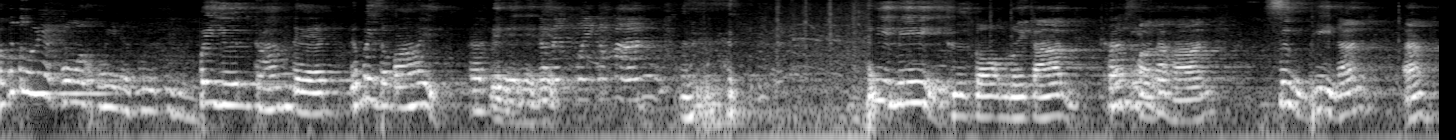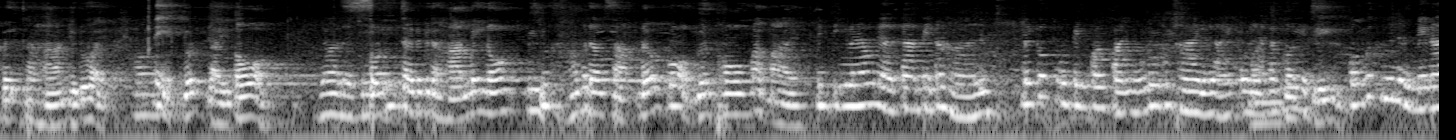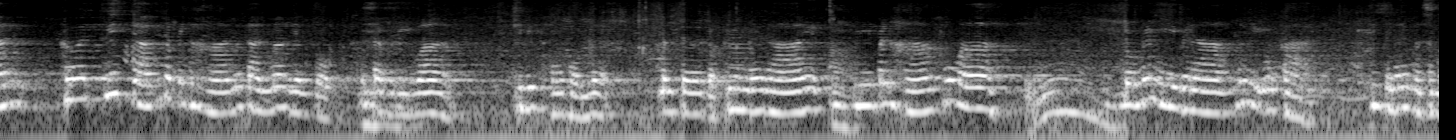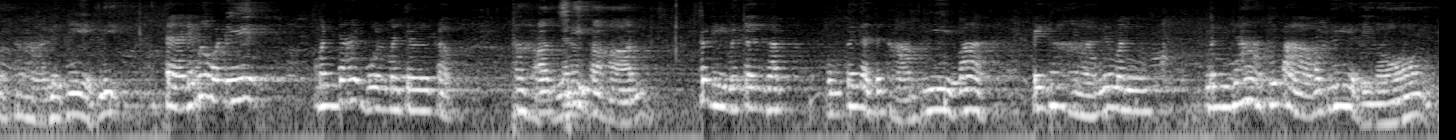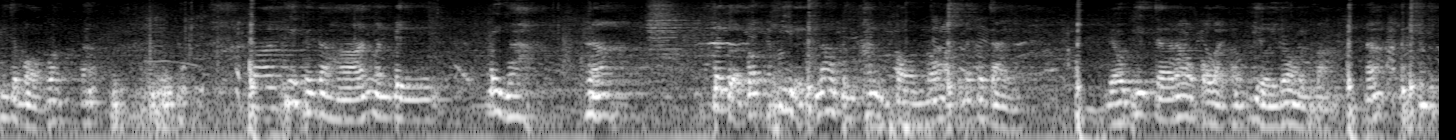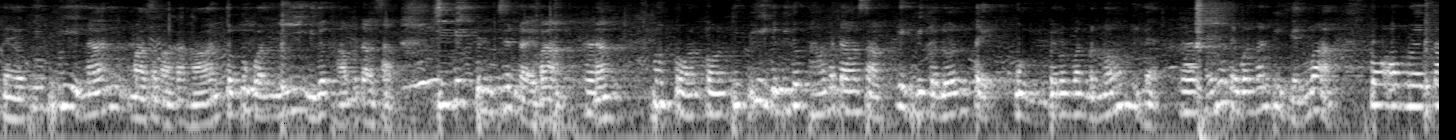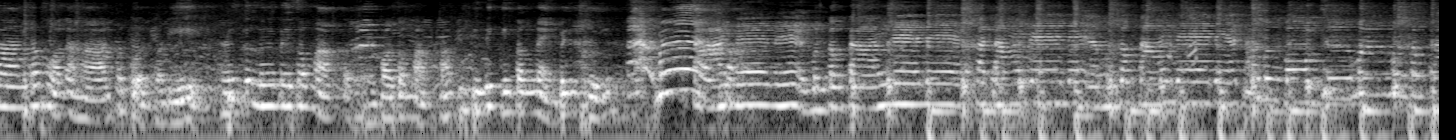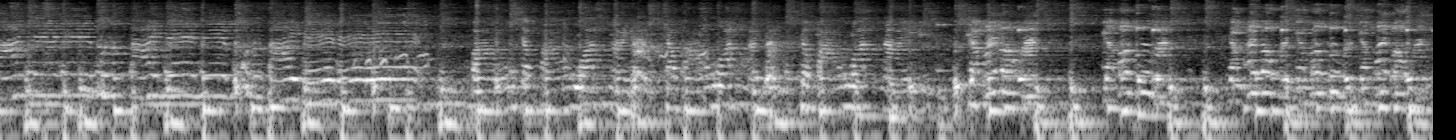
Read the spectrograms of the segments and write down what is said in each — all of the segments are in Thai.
เขาก็ต้องเรียกกูมาคุยเนี่ยคุยคุยไปยืนกลางแดดแล้วไม่สบายครับนี่พี่นี่จะนี่ไปคุยกับมันที่นี่คือกองหน่วยการนักสมัครทหาร ซึ่งพี่นั้นอะเป็นทหารอยู่ด้วย นี่ยศใหญ่โตยอดเลยพี่สนใจจะเป็นทหารไหมน้องมียศถาบรรดาศักดิ์แล้วก็เงินทองมากมาย จริงๆแล้วเนี่ยการเป็นทหารมันก็คงเป็นความฝันของลูกผู้ชายหลายๆคนแหละครับมันก็จริพี่งผมก็คือหนึ่งในนั้น เคยคิดอยากที่จะเป็นทหารเหมือนกันเมื่อเรียนจบแต่พอดีว่าชีวิตของผมเนี่ย มันเจอกับเรื่องร้ายๆมีปัญหาเข้ามาจนไม่มีเวลาไม่มีโอกาส ที่จะได้มาสมัครทหารเลยพี่นี่แต่ในเมื่อวันนี้มันได้บนมาเจอกับทหาอารแล้วชีพทหาร ก็ดีเหมือนกันครับ ผมก็อยากจะถามพี่ว่าเป็นทหารเนี่ยมัน มันยากหรือเปล่าครับพี่ ไอ้น้องพี่จะบอกว่าอะการที่เป็นทหารมันเป็นไม่ยากนะถ้าเกิดว่าพี่เล่าเป็นขั้นตอนน้องอาจจะไม่เข้าใจ เดี๋ยวพี่จะเล่าประวัติของพี่โดยย่อให้ฟังนะตั้งแต่ที่พี่นั้นมาสมัครทหารจนทุกวันนี้มียศถาบรรดาศักดิ์ชีวิตเป็นเช่นไรบ้างนะเมื่อก่อนก่อนที่พี่จะมียศถาบรรดาศักดิ์พี่พี่ก็เดินเตะกุ่นเป็นวันๆเหมือนน้องนี่แหละครับแต่แต่วันนั้นพี่เห็นว่ากองอำนวยการรับสอนอาหารเขาเปิดพอดีพี่ก็เลยไปสมัครพอสมัครปั๊บพี่ถึงได้กินตำแหน่งเป็นถึงแม่ตายแน่แน่ๆมึงต้องตายแน่แน่ๆถ้าตายแน่แน่ๆแล้วมึงต้องตายแน่แน่ๆถ้ามึงบอกชื่อมันมึงต้องตายแน่แน่ๆมึงต้องตายแน่แน่ๆมึงต้องตายแน่แน่ๆฟังจะฟังวัดไหนจะฟังวัดไหน จะฟังวัดไหน อย่าไม่บอกมันอย่าบอาชื่อมันอย่าไม่บอกมันอย่าบอาชื่อมันอย่าไม่บอกมัน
